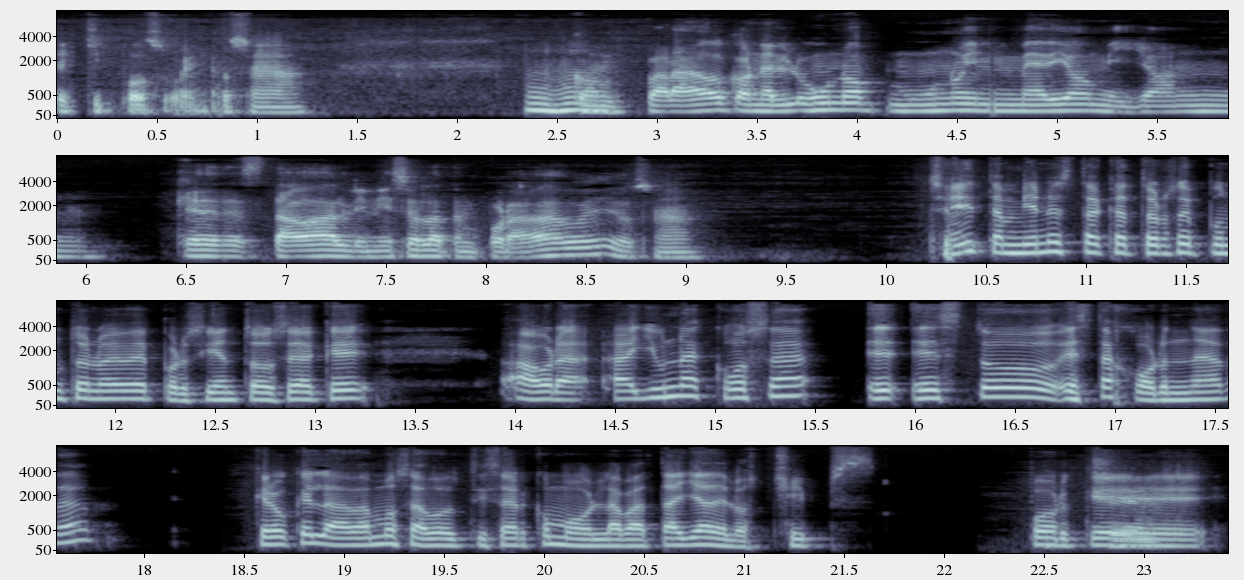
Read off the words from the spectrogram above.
equipos, güey. O sea, comparado con el uno, uno y medio millón que estaba al inicio de la temporada, güey. O sea. Sí, también está 14.9%. O sea que ahora hay una cosa, e, esto, esta jornada, creo que la vamos a bautizar como la batalla de los chips. Porque,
